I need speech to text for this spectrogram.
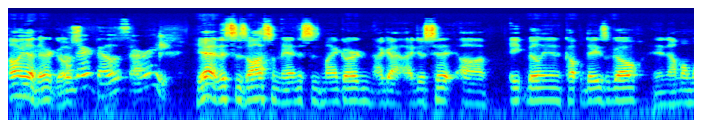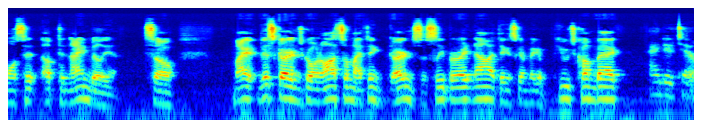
Oh yeah, there it oh goes. there it goes all right Yeah, this is awesome, man. This is my garden. I got I just hit uh, eight billion a couple days ago, and I'm almost hit up to nine billion. So my this garden's growing awesome. I think garden's the sleeper right now. I think it's gonna make a huge comeback. i do too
